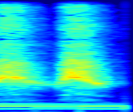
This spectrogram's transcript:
Shh, shh.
